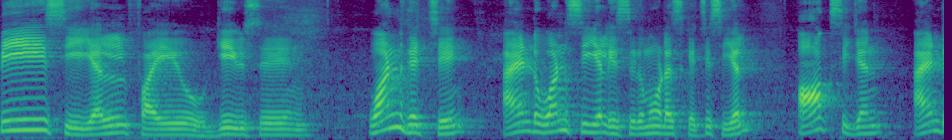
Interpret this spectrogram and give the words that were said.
PCl5 gives 1 H and 1 Cl is removed as HCl. Oxygen and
